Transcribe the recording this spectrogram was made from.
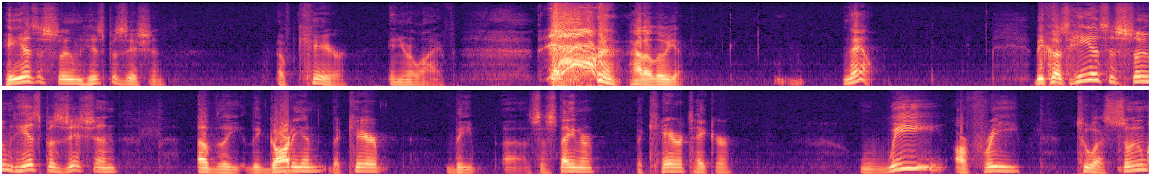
He has assumed his position of care in your life. Hallelujah. Now, because he has assumed his position of the, the guardian, the care, the uh, sustainer, the caretaker, we are free to assume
